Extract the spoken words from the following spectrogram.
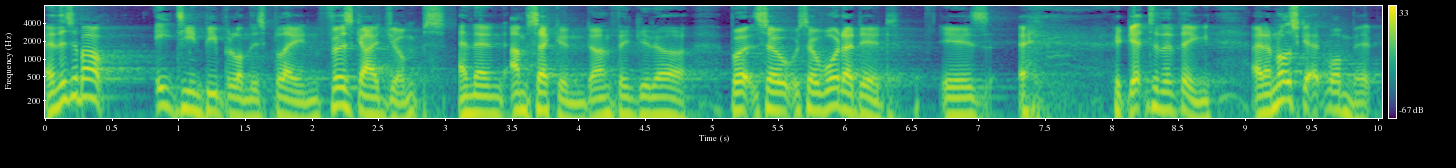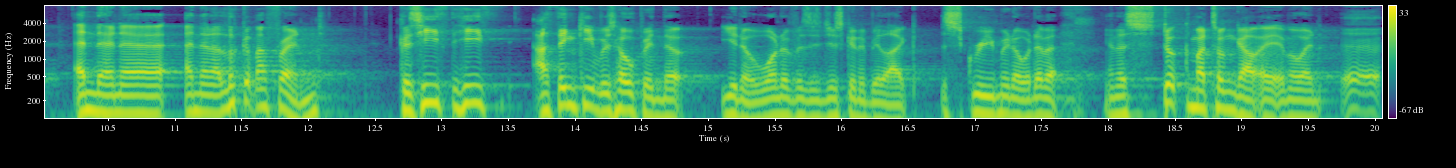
And there's about 18 people on this plane. First guy jumps, and then I'm second. I'm thinking, oh, but so so what I did is get to the thing, and I'm not scared one bit. And then uh, and then I look at my friend because he he I think he was hoping that you know one of us is just going to be like screaming or whatever. And I stuck my tongue out at him. I went. Uh,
